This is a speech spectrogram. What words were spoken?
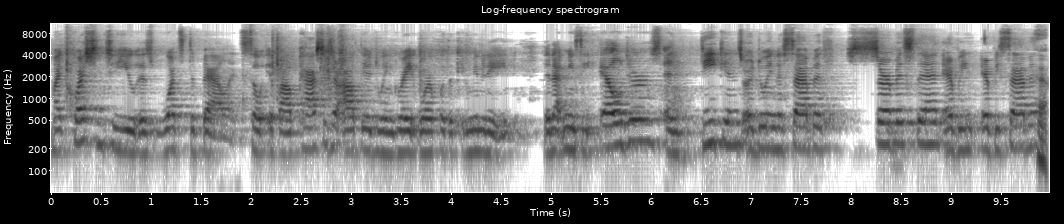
My question to you is what's the balance? So if our pastors are out there doing great work for the community, then that means the elders and deacons are doing the Sabbath service then every every Sabbath? Yeah.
